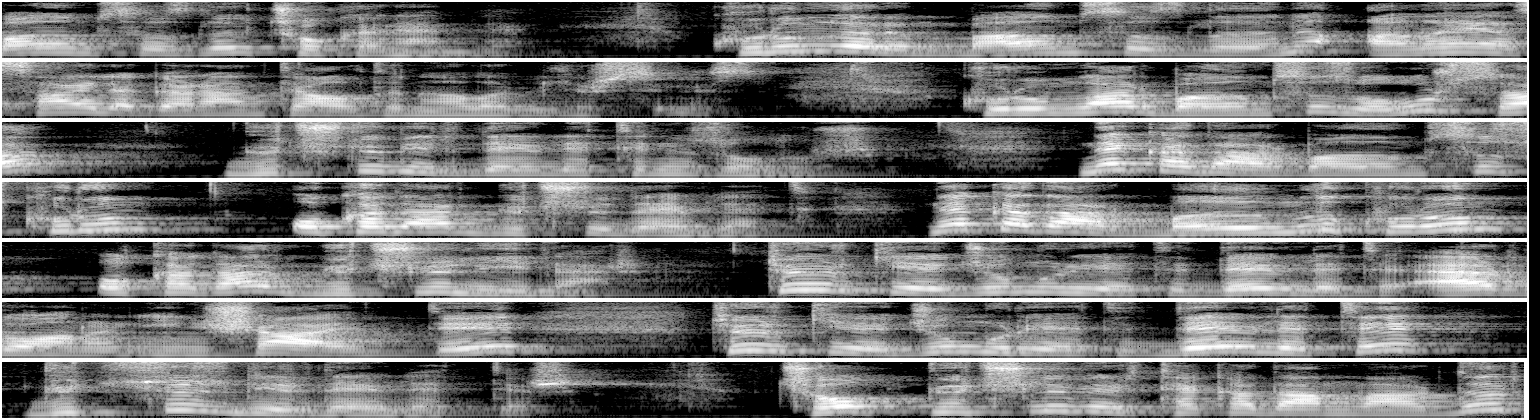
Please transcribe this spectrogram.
bağımsızlığı çok önemli. Kurumların bağımsızlığını anayasayla garanti altına alabilirsiniz. Kurumlar bağımsız olursa güçlü bir devletiniz olur. Ne kadar bağımsız kurum o kadar güçlü devlet. Ne kadar bağımlı kurum o kadar güçlü lider. Türkiye Cumhuriyeti Devleti Erdoğan'ın inşa ettiği Türkiye Cumhuriyeti Devleti güçsüz bir devlettir. Çok güçlü bir tek adam vardır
